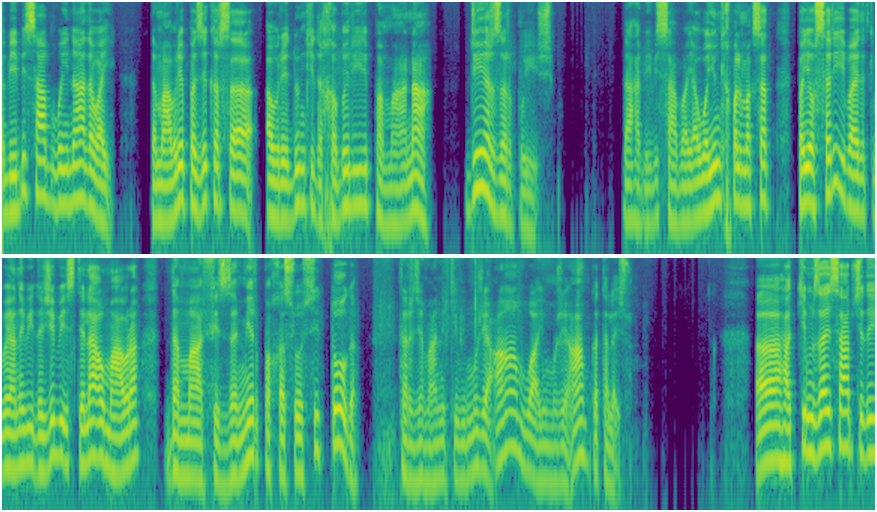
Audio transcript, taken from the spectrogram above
ابيبي صاحب وينا ده وايي د ماورې په ذکر سره اورېدونکي د خبري په مانا ډېر زر پوهېږي. دا حبيبي صاحب وايي او ويونکي خپل مقصد په يو سري عبادت کې بيانوي د ژبې اصطلاح او محاوره د مافي ضمير په خصوصي توګه ترجماني کوي موږ عام وايو موږ عام کتلی شو. حکیم ځای صاحب چې دی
